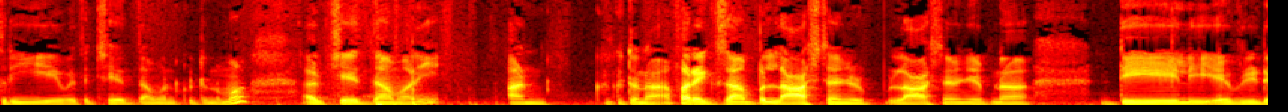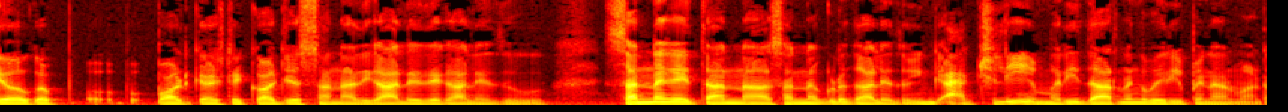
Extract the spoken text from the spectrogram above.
త్రీ ఏవైతే చేద్దాం అనుకుంటున్నామో అవి చేద్దామని అనుకుంటున్నా. For example last time last time చెప్పిన డైలీ ఎవ్రీడే ఒక పాడ్కాస్ట్ రికార్డ్ చేస్తాను. అది కాలేదే కాలేదు. సన్నగా అయితే అన్న సన్నగా కూడా కాలేదు. ఇంకా యాక్చువల్లీ మరీ దారుణంగా పెరిగిపోయినా అనమాట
